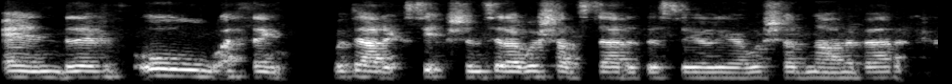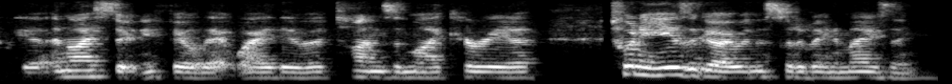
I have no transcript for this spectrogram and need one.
And they've all, I think, without exception, said, I wish I'd started this earlier. I wish I'd known about it earlier. And I certainly feel that way. There were times in my career 20 years ago when this would have been amazing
